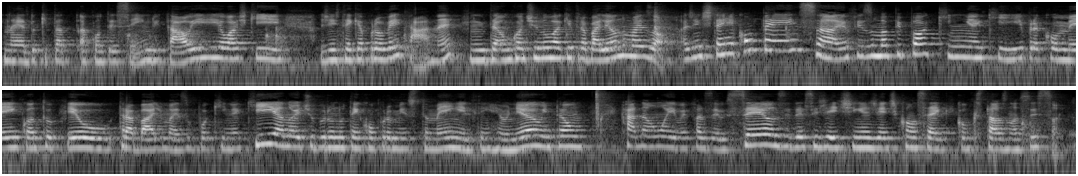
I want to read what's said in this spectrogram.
né, do que tá acontecendo e tal. E eu acho que a gente tem que aproveitar, né? Então continuo aqui trabalhando, mas ó, a gente tem recompensa. Eu fiz uma pipoquinha aqui pra comer enquanto eu trabalho mais um pouquinho aqui. À noite o Bruno tem compromisso também também, ele tem reunião, então cada um aí vai fazer os seus e desse jeitinho a gente consegue conquistar os nossos sonhos.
